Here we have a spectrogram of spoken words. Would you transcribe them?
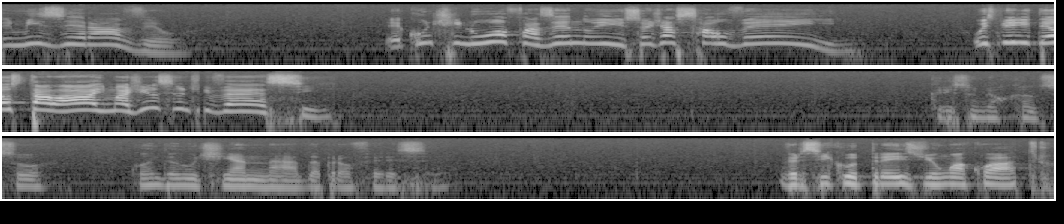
É miserável. Ele continua fazendo isso, eu já salvei. O Espírito de Deus está lá, imagina se não tivesse. Cristo me alcançou quando eu não tinha nada para oferecer. Versículo 3, de 1 a 4.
